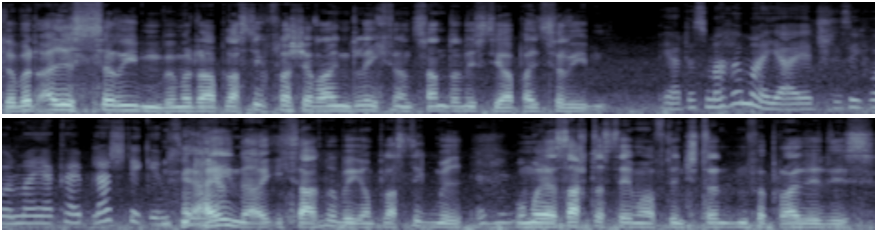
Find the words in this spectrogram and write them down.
Da wird alles zerrieben. Wenn man da eine Plastikflasche reinlegt an Sand, dann ist die ja bald zerrieben. Ja, das machen wir ja jetzt. Schließlich wollen wir ja kein Plastik ins Meer. Nein, nein, ich sage nur wegen Plastikmüll, wo man ja sagt, dass der immer auf den Stränden verbreitet ist.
